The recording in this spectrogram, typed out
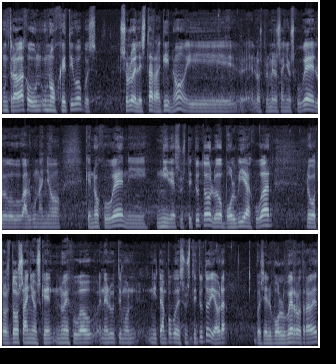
un trabajo, un, un objetivo, pues solo el estar aquí, ¿no? Y eh, los primeros años jugué, luego algún año que no jugué ni, ni de sustituto, luego volví a jugar, luego otros dos años que no he jugado en el último ni tampoco de sustituto y ahora pues el volver otra vez,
